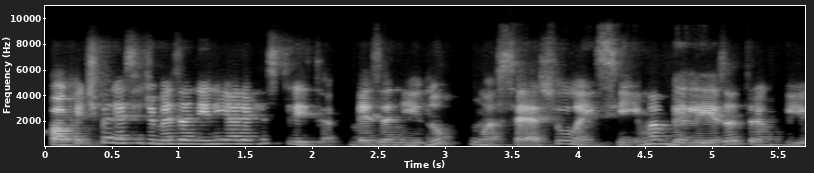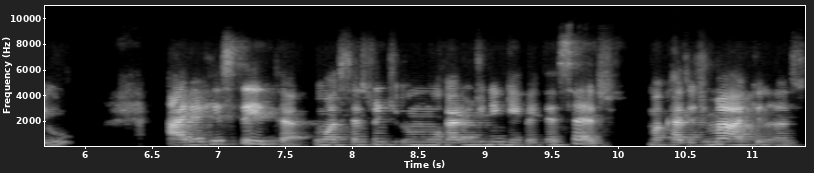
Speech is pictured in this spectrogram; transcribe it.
Qual que é a diferença de mezanino e área restrita? Mezanino, um acesso lá em cima, beleza, tranquilo. Área restrita, um acesso, um lugar onde ninguém vai ter acesso uma casa de máquinas,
